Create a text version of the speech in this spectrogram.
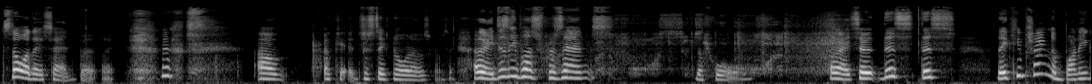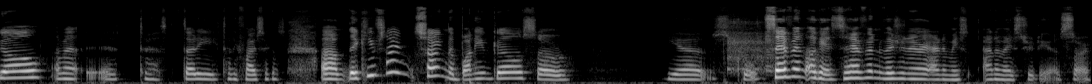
it's not what they said, but like, um, okay, just ignore what I was gonna say. Okay, Disney Plus presents the Force. Okay, so this this they keep showing the bunny girl. I'm at uh, 30, 35 seconds. Um, they keep showing showing the bunny girl. So yeah, it's cool. Seven. Okay, seven Visionary Anime Anime Studios. So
